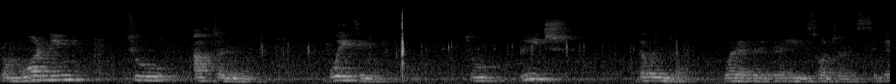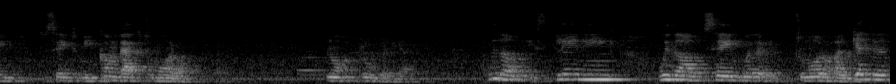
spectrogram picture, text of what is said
from morning to afternoon, waiting to reach the window where the Israeli soldier is sitting to say to me, come back tomorrow. No approval yet. Without explaining, without saying whether tomorrow I'll get it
